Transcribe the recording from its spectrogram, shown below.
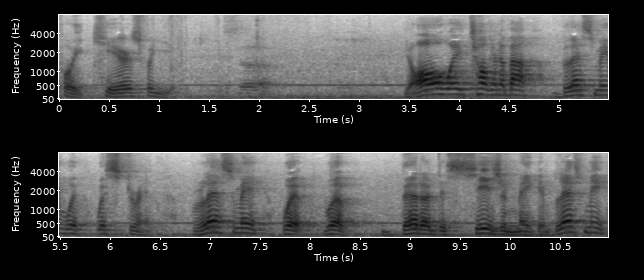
For he cares for you. You're always talking about bless me with, with strength. Bless me with, with better decision making. Bless me.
